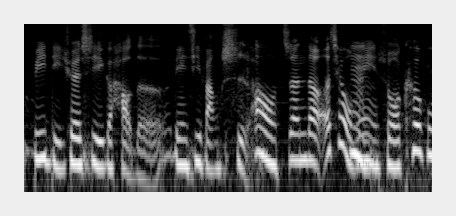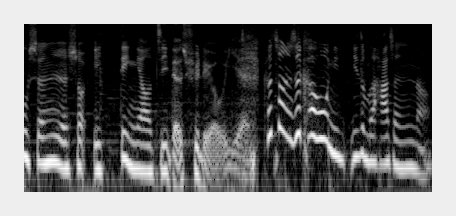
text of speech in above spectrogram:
FB 的确是一个好的联系方式哦，真的。而且我跟你说，嗯、客户生日的时候一定要记得去留言。可重点是客户，你你怎么他生日呢？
